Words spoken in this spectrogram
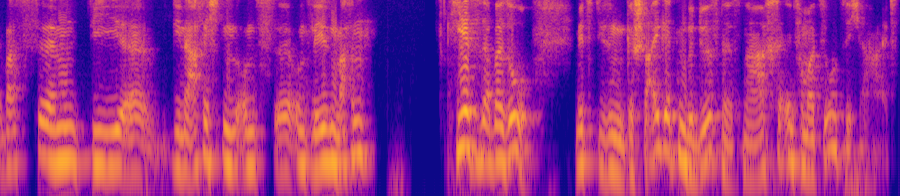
was ähm, die, die Nachrichten uns, uns lesen machen. Hier ist es aber so, mit diesem gesteigerten Bedürfnis nach Informationssicherheit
